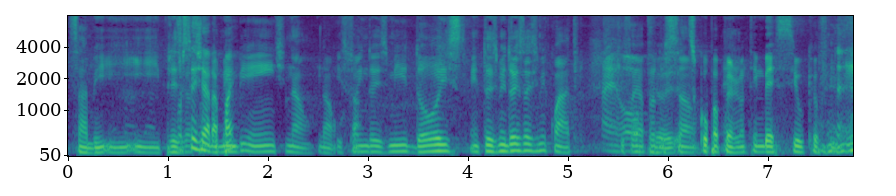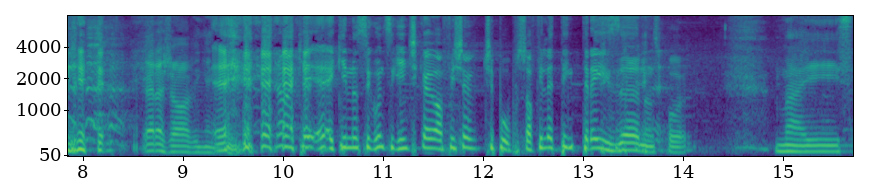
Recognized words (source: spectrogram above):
sabe? E, e preservação já era do meio pai? ambiente. Não, Não, Isso tá. foi em 2002, em 2002, 2004, É, que foi a Eu- produção. Desculpa a pergunta imbecil que eu fiz. Eu era jovem ainda. Não, é, que, é que no segundo seguinte caiu a ficha, tipo, sua filha tem três anos, pô. Mas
